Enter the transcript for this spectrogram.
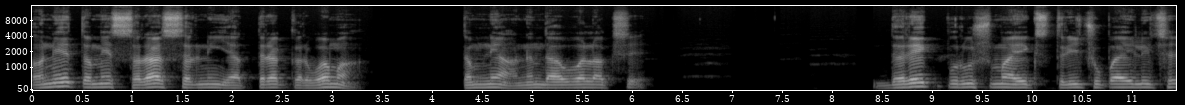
અને તમે સરાસરની યાત્રા કરવામાં તમને આનંદ આવવા લાગશે. દરેક પુરુષમાં એક સ્ત્રી છુપાયેલી છે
